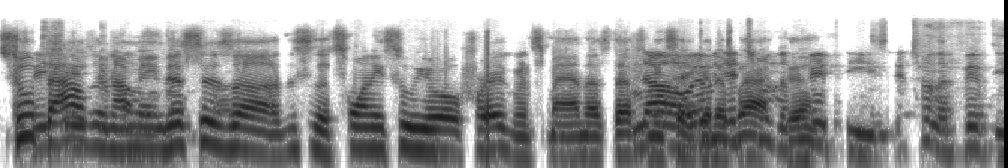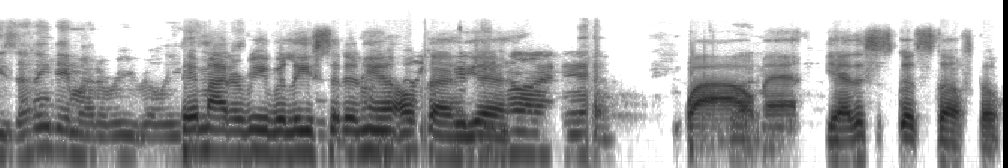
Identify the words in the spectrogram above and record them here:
Two changed thousand. I mean, this is uh this is a twenty two year old fragrance, man. That's definitely No, taking it, it, it's back. from the Yeah. fifties. It's from the fifties. I think they might have re-released. They it. might have re-released it in here. Okay, yeah. 59, yeah. Wow, man. Yeah, this is good stuff though.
